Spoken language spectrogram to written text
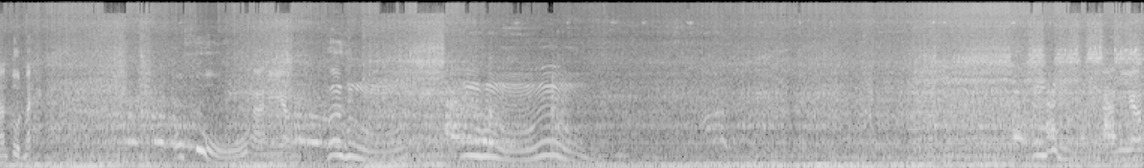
ดนดันตูดไหมโอ้โหงานนี้ครับอือหืออือหืออือหืองานนี้ครับ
